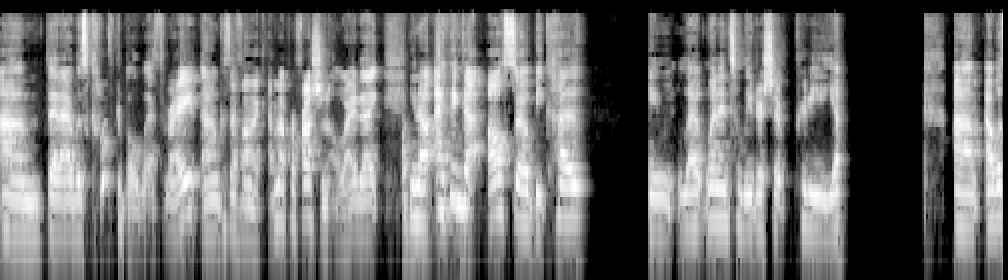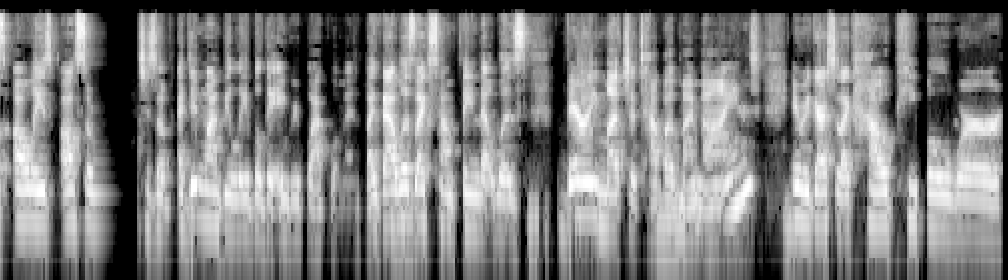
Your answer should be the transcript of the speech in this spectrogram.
um, that I was comfortable with, right? Because um, I felt like I'm a professional, right? Like, you know, I think that also because I went into leadership pretty young, um, I was always also of I didn't want to be labeled the angry black woman. Like that was like something that was very much at top of my mind in regards to like how people were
